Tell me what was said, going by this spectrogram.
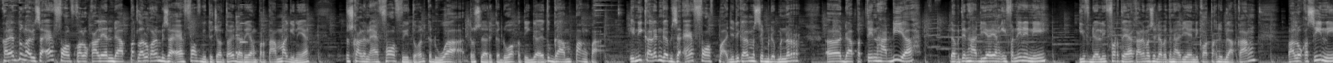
kalian tuh nggak bisa evolve. Kalau kalian dapat lalu kalian bisa evolve gitu. Contohnya dari yang pertama gini ya. Terus kalian evolve gitu kan kedua, terus dari kedua ketiga itu gampang pak. Ini kalian nggak bisa evolve pak. Jadi kalian mesti bener-bener eh, dapetin hadiah, dapetin hadiah yang event ini nih gift delivered ya kalian masih dapetin hadiah yang di kotak di belakang. Lalu ke sini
